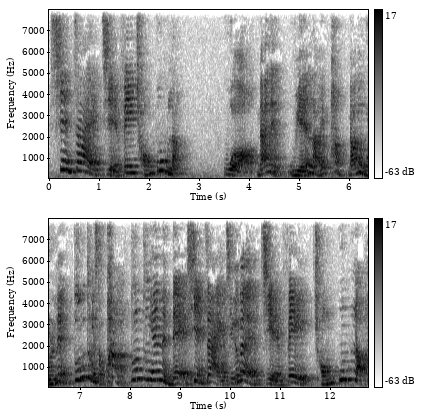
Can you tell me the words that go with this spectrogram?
现在减肥成功了我 나는 原来胖 나는 원래 뚱뚱했어 胖 뚱뚱했는데 现在 지금은 减肥成功了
